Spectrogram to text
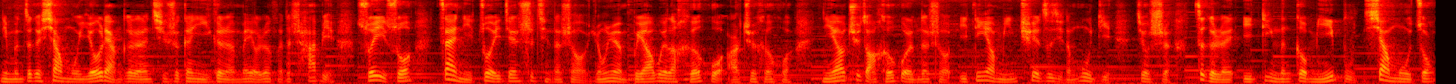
你们这个项目有两个人其实跟一个人没有任何的差别。所以说，在你做一件事情的时候，永远不要为了合伙而去合伙。你要去找合伙人的时候，一定要明确自己的目的，就是这个人一定能够弥补项目中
